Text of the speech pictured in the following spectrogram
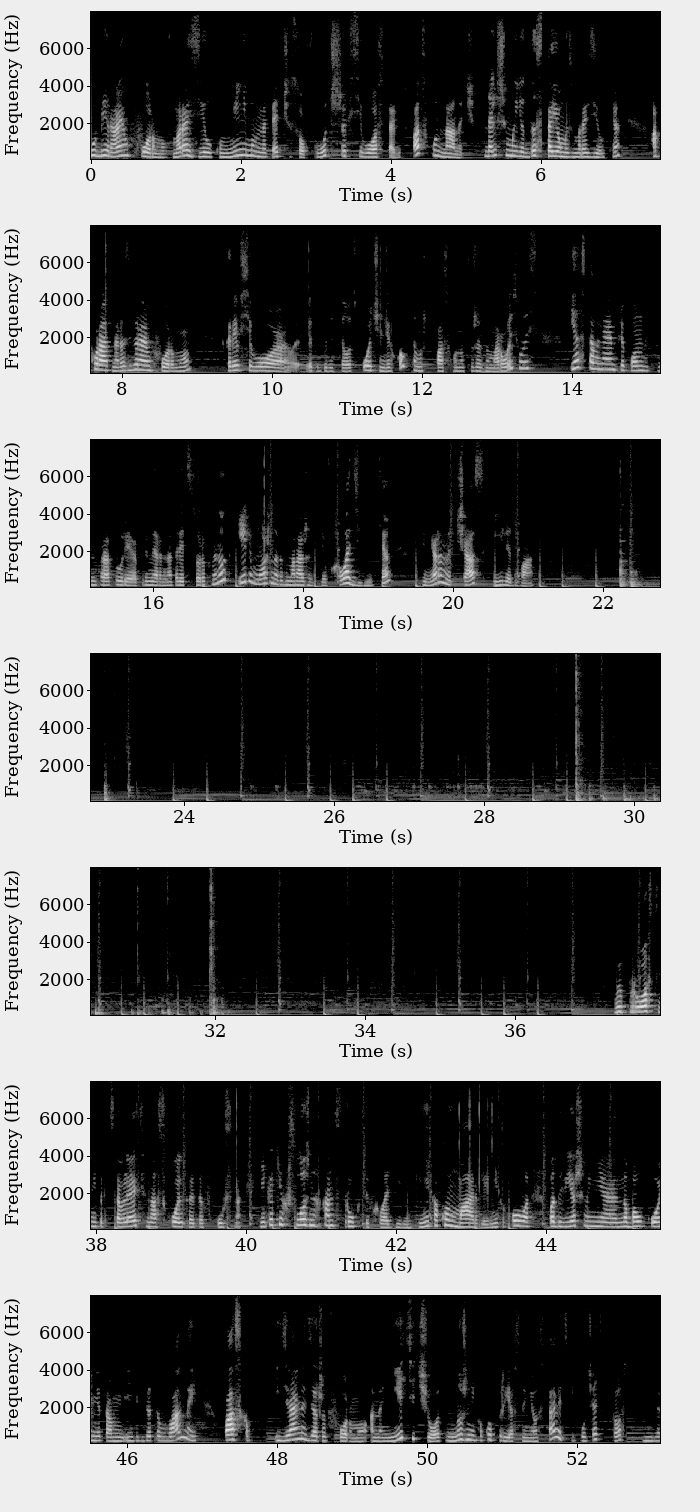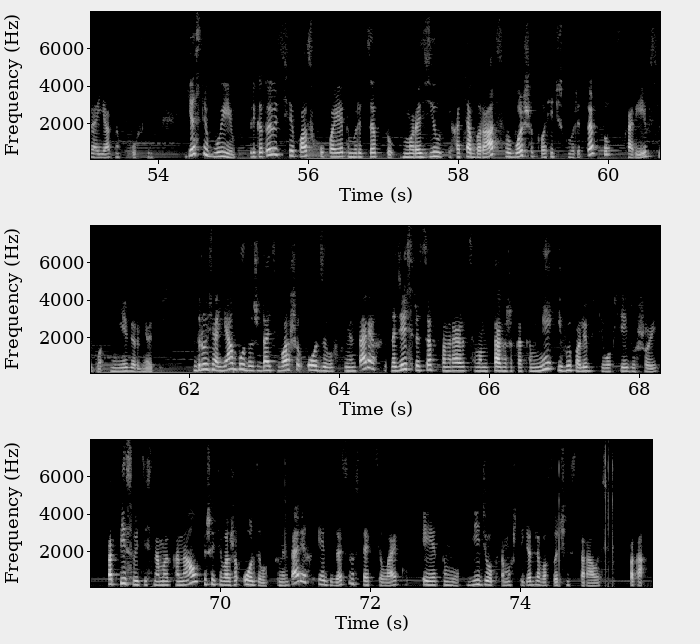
Убираем форму в морозилку минимум на 5 часов. Лучше всего оставить пасху на ночь. Дальше мы ее достаем из морозилки, аккуратно разбираем форму. Скорее всего, это будет сделать очень легко, потому что пасха у нас уже заморозилась. И оставляем при комнатной температуре примерно на 30-40 минут, или можно размораживать ее в холодильнике примерно час или два. Вы просто не представляете, насколько это вкусно. Никаких сложных конструкций в холодильнике, никакой марли, никакого подвешивания на балконе там или где-то в ванной. Пасха идеально держит форму, она не течет, не нужно никакой пресс на нее ставить, и получается просто невероятно вкусный. Если вы приготовите себе пасху по этому рецепту в морозилке хотя бы раз, вы больше к классическому рецепту, скорее всего, не вернетесь. Друзья, я буду ждать ваши отзывы в комментариях. Надеюсь, рецепт понравится вам так же, как и мне, и вы полюбите его всей душой. Подписывайтесь на мой канал, пишите ваши отзывы в комментариях и обязательно ставьте лайк этому видео, потому что я для вас очень старалась. Пока!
